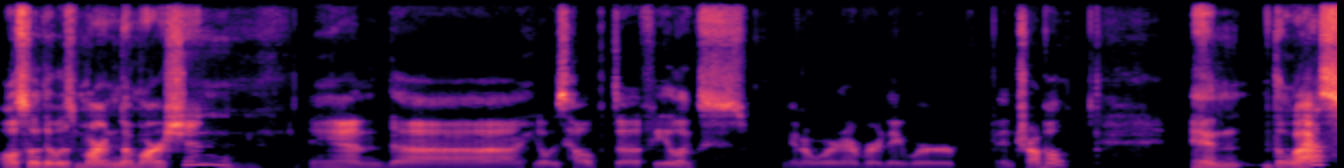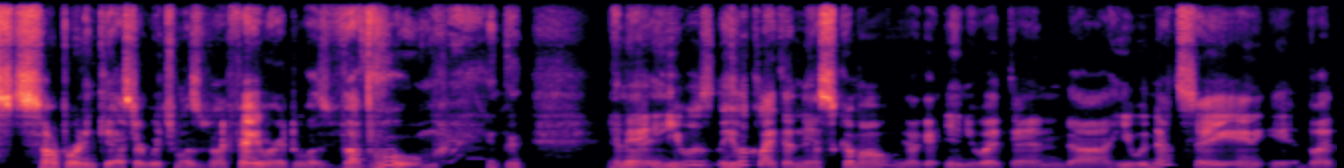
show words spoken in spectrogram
Also, there was Martin the Martian, and uh, he always helped uh, Felix. You know, whenever they were in trouble. And the last supporting caster, which was my favorite, was Vavoom. and it, he was he looked like an Eskimo, like an Inuit, and uh, he would not say any, eh, but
